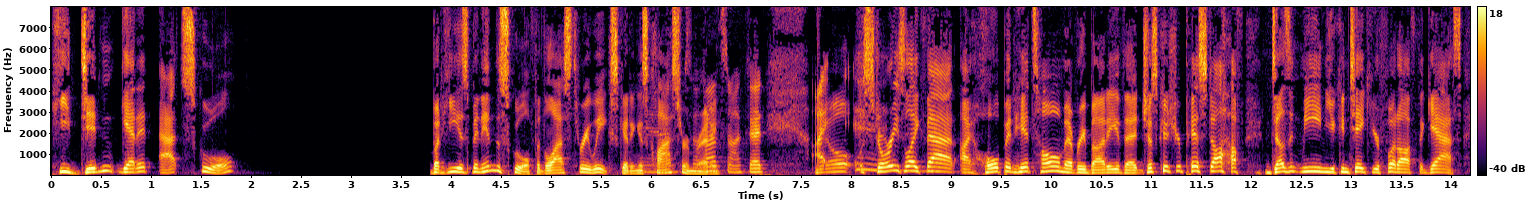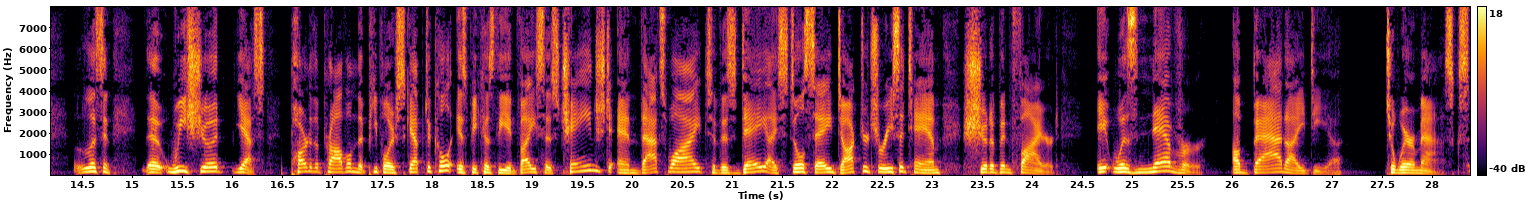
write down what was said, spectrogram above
He didn't get it at school, but he has been in the school for the last three weeks getting his classroom so ready. That's not good. You know, stories like that, I hope it hits home, everybody, that just because you're pissed off doesn't mean you can take your foot off the gas. Listen, uh, we should, yes. Part of the problem that people are skeptical is because the advice has changed. And that's why, to this day, I still say Dr. Theresa Tam should have been fired. It was never a bad idea to wear masks.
